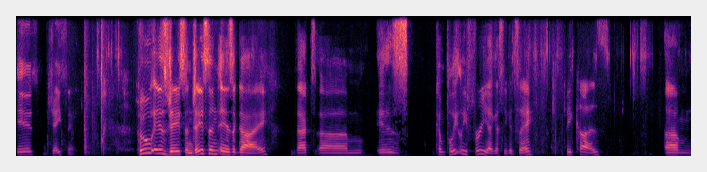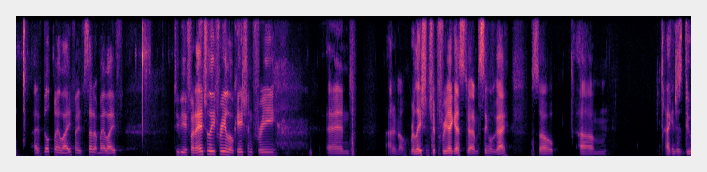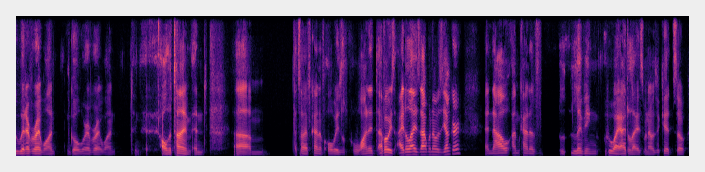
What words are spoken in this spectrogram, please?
Is Jason? Who is Jason? Jason is a guy that um, is completely free, I guess you could say, because um, I've built my life, I've set up my life to be financially free, location free, and I don't know, relationship free, I guess. I'm a single guy. So um, I can just do whatever I want, go wherever I want all the time. And um, that's how I've kind of always wanted. I've always idolized that when I was younger. And now I'm kind of living who I idolized when I was a kid. So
